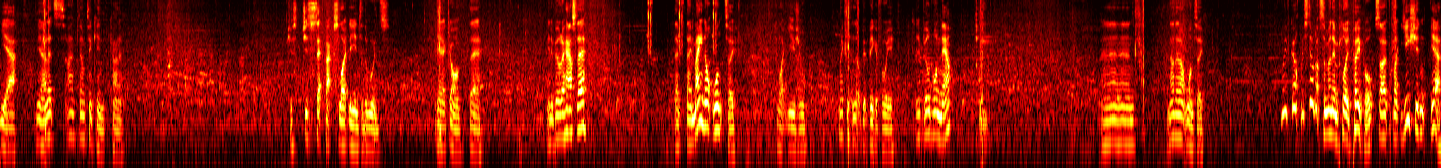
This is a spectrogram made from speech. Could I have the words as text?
Yeah. Yeah, let's I'm, I'm thinking kind of just just set back slightly into the woods. Yeah, go on. There. You gonna build a house there? They, they may not want to, like usual. Make it a little bit bigger for you. It build one now? And no, they don't want to. We've got, we've still got some unemployed people, so like you shouldn't, yeah,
